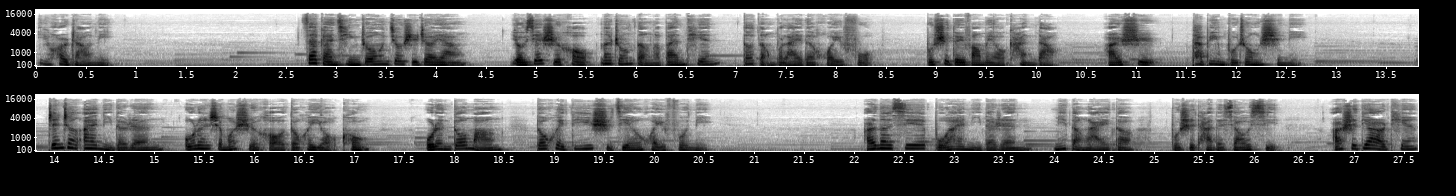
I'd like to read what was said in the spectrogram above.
一会儿找你。在感情中就是这样，有些时候那种等了半天都等不来的回复，不是对方没有看到，而是他并不重视你。真正爱你的人，无论什么时候都会有空，无论多忙都会第一时间回复你。而那些不爱你的人，你等来的。不是他的消息，而是第二天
